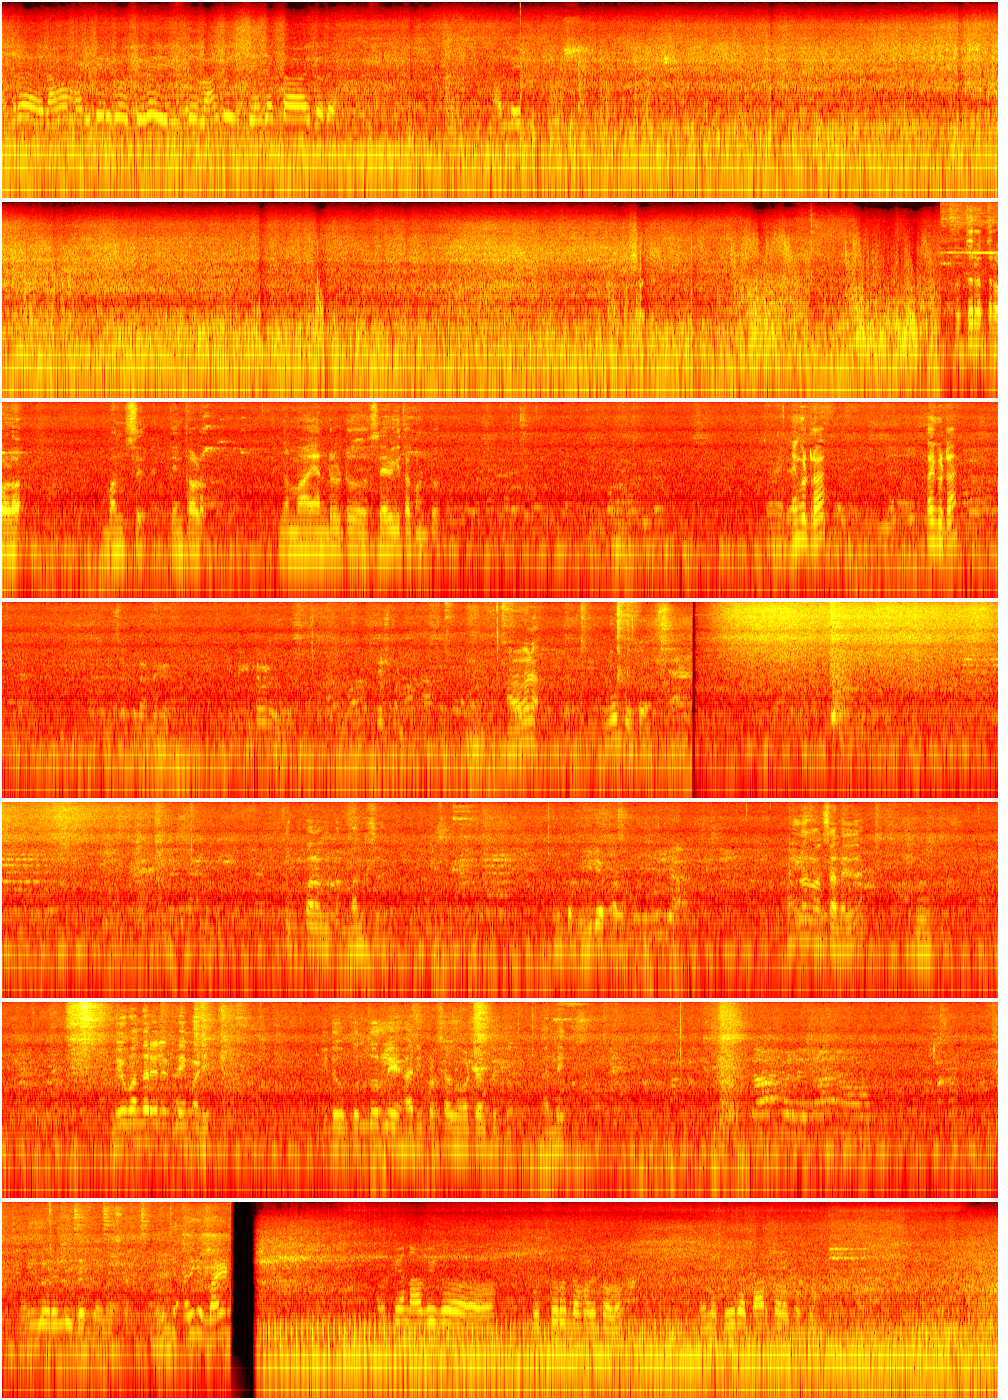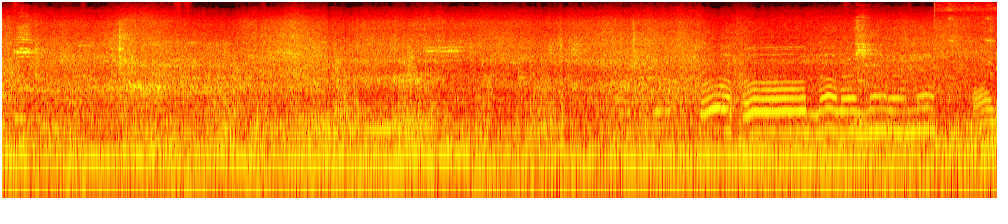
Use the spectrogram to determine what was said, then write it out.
ಅಂದರೆ ನಮ್ಮ ಮಡಿಕೇರಿಗೆ ಹೋಗ್ತಿದ್ರೆ ಇಲ್ಲಿದ್ದು ಲ್ಯಾಂಗ್ವೇಜ್ ಚೇಂಜ್ ಆಗ್ತಾ ಇರ್ತದೆ ಅಲ್ಲಿ ಅವಳು ಬನ್ಸಿ ತಿಂತಾಳು ನಮ್ಮ ಎನ್ರೂಟು ಸೇವಿಗೆ ತಗೊಂಡು. ಹೆಂಗುಟ್ರ ಹೇಗುಟ್ರ ಅವಳ ಸೂಪರ್ ಆಗ್ಬಿಟ್ಟು ಬನ್ಸ್. ವೀಡಿಯೋ ಕಾಲ್ ಮಂಗಳೂರು ಒಂದ್ಸಲ ಇದು? ನೀವು ಬಂದರೆ ಇಲ್ಲಿ ಟ್ರೈ ಮಾಡಿ. ಇದು ಪುತ್ತೂರಲ್ಲಿ ಹರಿಪ್ರಸಾದ್ ಹೋಟೆಲ್ ಸಿಕ್ತು ಅಲ್ಲಿ. ಮಂಗಳೂರಲ್ಲಿ ಇದೆ ಫೇಮಸ್ ಅದಕ್ಕೆ ಬಾಯ್ ಓಕೆ ನಾವೀಗ ಪುತ್ತೂರಿಂದ ಹೊರಟೋಳು. ಇನ್ನು ಸೀದಾ ಕಾರ್ಕೊಳಬೇಕು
